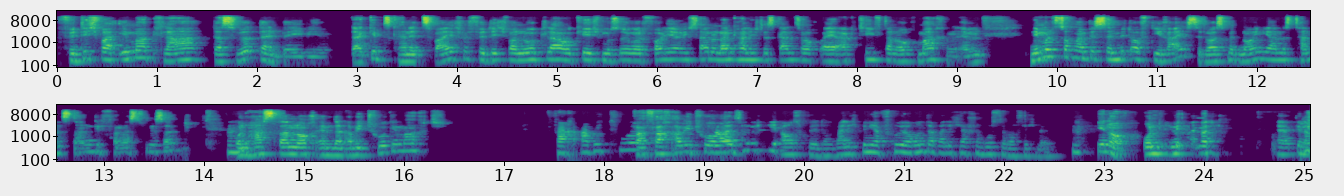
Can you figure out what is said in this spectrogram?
für dich war immer klar, das wird dein Baby. Da gibt es keine Zweifel. Für dich war nur klar, okay, ich muss irgendwann volljährig sein und dann kann ich das Ganze auch äh, aktiv dann auch machen. Ähm, nimm uns doch mal ein bisschen mit auf die Reise. Du hast mit neun Jahren das Tanzen angefangen, hast du gesagt, mhm. und hast dann noch ähm, dein Abitur gemacht Fachabitur. Fachabitur war also durch die Ausbildung, weil ich bin ja früher runter, weil ich ja schon wusste, was ich will. Genau. Und mit, mit, ja, genau.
